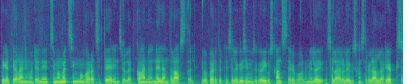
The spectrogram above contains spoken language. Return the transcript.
tegelikult ei ole niimoodi ja nüüd siin ma mõtlesin, ma korra tsiteerin sulle, et kahe tuhande neljandal aastal juba pöörduti selle küsimusega õiguskantsleri poole, mille sel ajal oli õiguskantsler Allar Jõks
